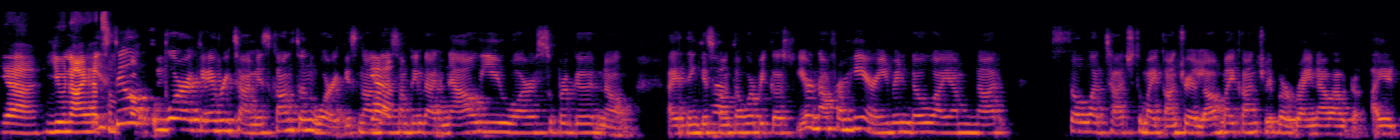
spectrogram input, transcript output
Yeah, you and I had it's some still work every time. It's constant work. It's not, yeah. something that now you are super good. No, I think it's yeah. constant work because you're not from here. Even though I am not so attached to my country, I love my country, but right now I, I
